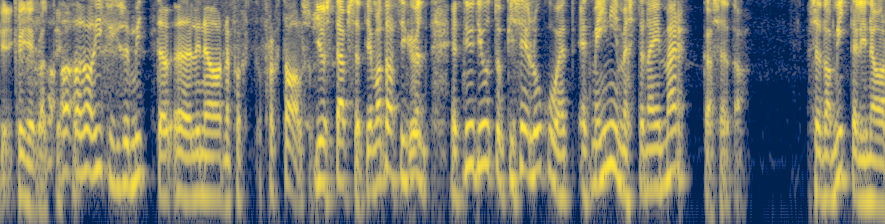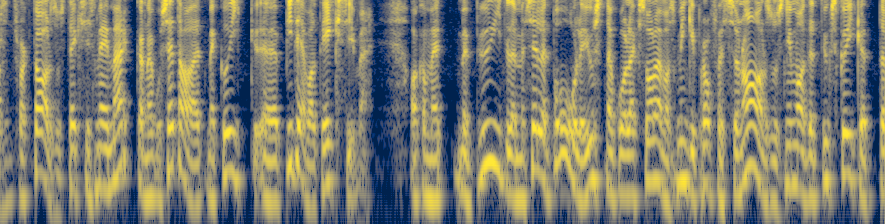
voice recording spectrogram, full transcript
kõigepealt. aga ikkagi see mittelineaarne fraktaalsus. just täpselt ja ma tahtsingi öelda, et nüüd juhtubki see lugu, et, et me inimestena ei märka seda. seda mittelineaarset fraktaalsust, ehk siis me ei märka nagu seda, et me kõik äh, pidevalt eksime. aga me, me püüdleme selle poole, just nagu oleks olemas mingi professionaalsus niimoodi, et ükskõik, et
